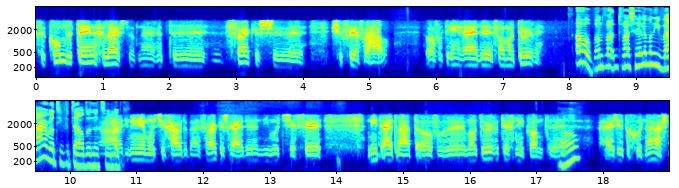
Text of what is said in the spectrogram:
gekromde tenen geluisterd naar het uh, varkenschauffeurverhaal over het inrijden van motoren. Oh, want wa- het was helemaal niet waar wat hij vertelde natuurlijk. Nou, die meneer moet zich houden bij varkensrijden en die moet zich eh, niet uitlaten over eh, motorentechniek, want eh, Oh, hij zit er goed naast.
